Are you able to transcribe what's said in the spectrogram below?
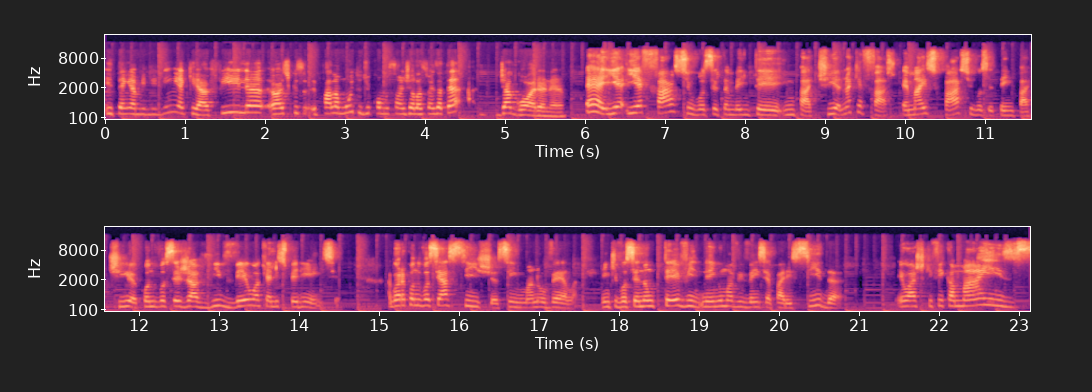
e tem a menininha que é a filha. Eu acho que isso fala muito de como são as relações até de agora, né? É e, é, e é fácil você também ter empatia. Não é que é fácil, é mais fácil você ter empatia quando você já viveu aquela experiência. Agora, quando você assiste assim uma novela em que você não teve nenhuma vivência parecida, eu acho que fica mais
